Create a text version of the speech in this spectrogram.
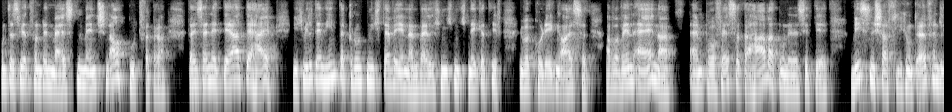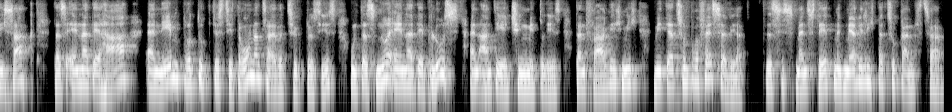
und das wird von den meisten Menschen auch gut vertragen. Da ist eine derartige Hype. Ich will den Hintergrund nicht erwähnen, weil ich mich nicht negativ über Kollegen äußere. Aber wenn einer, ein Professor der Harvard-Universität, wissenschaftlich und öffentlich sagt, dass NADH ein Nebenprodukt des Zitronensäurezyklus ist und dass nur NAD Plus ein Anti-Aging-Mittel ist, dann frage ich mich, wie der zum Professor wird. Das ist mein Statement. Mehr will ich dazu gar nicht sagen.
